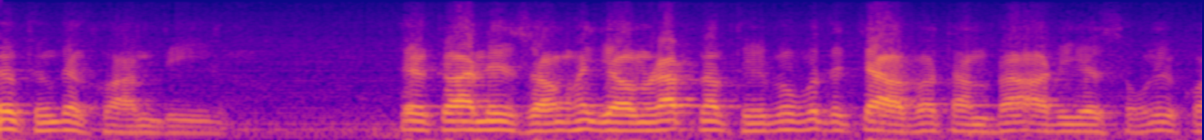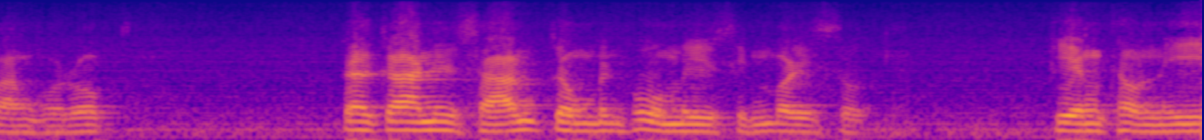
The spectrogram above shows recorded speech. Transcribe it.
นึกถึงแต่ความดีเรื่องการที่สองให้ยอมรับนับถือพระพุทธเจ้าพระธรรมพระอริยสงฆ์ด้วยความเคารพเรื่องการที่สามจงเป็นผู้มีศีลบริสุทธิ์ เพียงเท่านี้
